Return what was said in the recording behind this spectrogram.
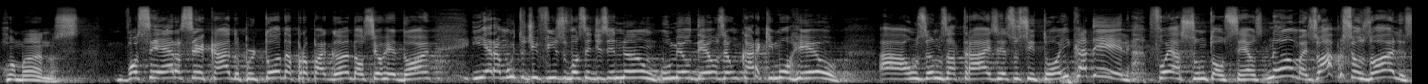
romanos. Você era cercado por toda a propaganda ao seu redor e era muito difícil você dizer: não, o meu Deus é um cara que morreu há uns anos atrás ressuscitou, e cadê ele? Foi assunto aos céus. Não, mas abre os seus olhos,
